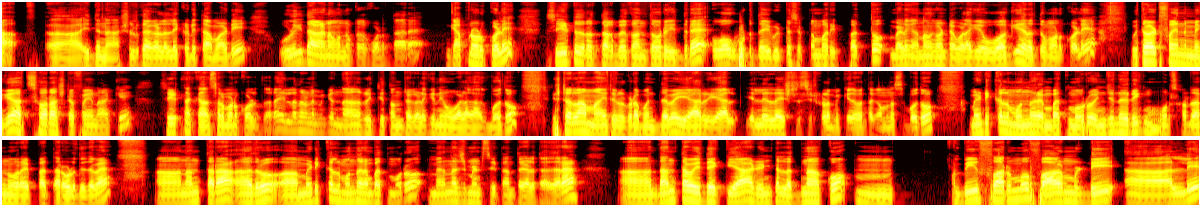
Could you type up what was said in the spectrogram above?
ಇದನ್ನ ಶುಲ್ಕಗಳಲ್ಲಿ ಕಡಿತ ಮಾಡಿ ಉಳಿದ ಹಣವನ್ನು ಕೊಡ್ತಾರೆ. ಗ್ಯಾಪ್ ನೋಡ್ಕೊಳ್ಳಿ. ಸೀಟು ರದ್ದಾಗಬೇಕು ಅಂತವ್ರು ಇದ್ರೆ ಹೋಗ್ಬಿಟ್ಟು ದಯವಿಟ್ಟು ಸೆಪ್ಟೆಂಬರ್ ಇಪ್ಪತ್ತು ಬೆಳಗ್ಗೆ ಹನ್ನೊಂದು ಗಂಟೆ ಒಳಗೆ ಹೋಗಿ ರದ್ದು ಮಾಡ್ಕೊಳ್ಳಿ. ವಿತೌಟ್ ಫೈನ್ ನಿಮಗೆ ಹತ್ತು ಸಾವಿರ ಅಷ್ಟೇ ಫೈನ್ ಹಾಕಿ ಸೀಟ್ನ ಕ್ಯಾನ್ಸಲ್ ಮಾಡ್ಕೊಳ್ತಾರೆ. ಇಲ್ಲಾಂದ್ರೆ ನಿಮಗೆ ನಾನಾ ರೀತಿ ತೊಂದರೆಗಳಿಗೆ ನೀವು ಒಳಗಾಗ್ಬೋದು. ಇಷ್ಟೆಲ್ಲ ಮಾಹಿತಿಗಳು ಕೂಡ ಬಂದಿದ್ದಾವೆ. ಯಾರು ಎಲ್ಲೆಲ್ಲ ಎಷ್ಟು ಸೀಟ್ಗಳು ಮಿಕ್ಕಿದಾವೆ ಅಂತ ಗಮನಿಸಬಹುದು. ಮೆಡಿಕಲ್ ಮುನ್ನೂರ ಎಂಬತ್ಮೂರು ಇಂಜಿನಿಯರಿಂಗ್ ಮೂರು ಸಾವಿರದ ನೂರ ಇಪ್ಪತ್ತಾರು ಉಳಿದಿದ್ದಾವೆ. ನಂತರ ಆದರೂ ಮೆಡಿಕಲ್ ಮುನ್ನೂರ ಎಂಬತ್ಮೂರು ಮ್ಯಾನೇಜ್ಮೆಂಟ್ ಸೀಟ್ ಅಂತ ಹೇಳ್ತಾ ಇದ್ದಾರೆ. ದಂತ ವೈದ್ಯಕೀಯ ಡೆಂಟಲ್ ಹದಿನಾಲ್ಕು ಬಿ ಫಾರ್ಮು ಫಾರ್ಮ್ ಡಿ ಅಲ್ಲಿ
